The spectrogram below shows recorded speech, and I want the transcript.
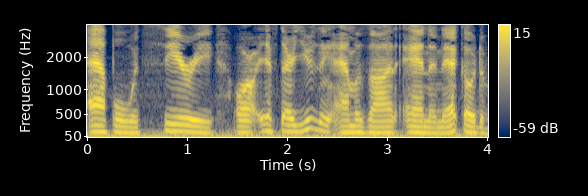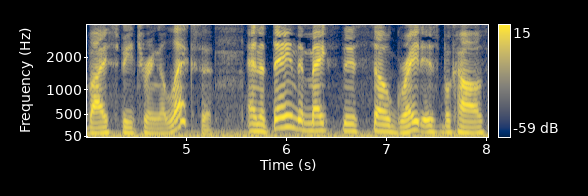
Apple with Siri or if they're using Amazon and an Echo device featuring Alexa. And the thing that makes this so great is because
